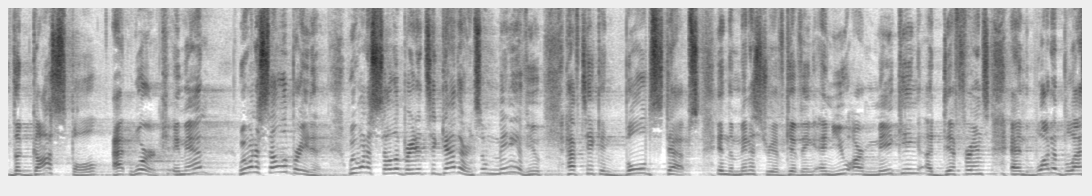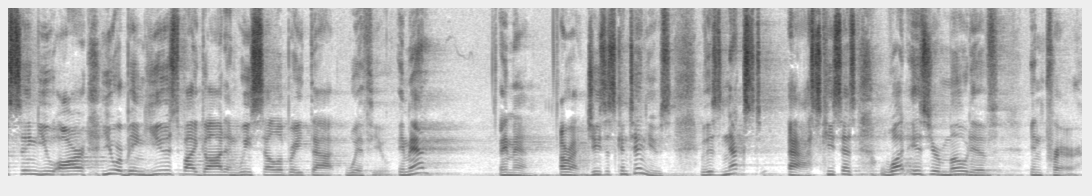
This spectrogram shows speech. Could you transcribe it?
the gospel at work. Amen? We want to celebrate it. We want to celebrate it together. And so many of you have taken bold steps in the ministry of giving, and you are making a difference. And what a blessing you are. You are being used by God, and we celebrate that with you. Amen? Amen. All right, Jesus continues with his next ask. He says, What is your motive in prayer?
